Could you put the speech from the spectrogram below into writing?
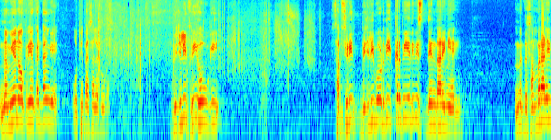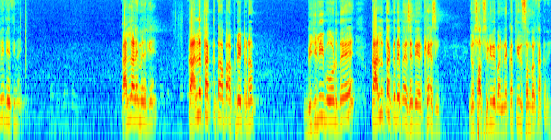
ਨਵੀਆਂ ਨੌਕਰੀਆਂ ਕੱਢਾਂਗੇ, ਉੱਥੇ ਪੈਸਾ ਲੱਗੂਗਾ। ਬਿਜਲੀ ਫ੍ਰੀ ਹੋਊਗੀ। ਸਬਸਿਡੀ ਬਿਜਲੀ ਬੋਰਡ ਦੀ 1 ਰੁਪਏ ਦੀ ਵੀ ਦੇਣਦਾਰੀ ਨਹੀਂ ਹੈਗੀ। ਮੈਂ ਦਸੰਬਰ ਵਾਲੀ ਵੀ ਦੇਤੀ ਨਾ ਕੱਲ ਵਾਲੇ ਮਿਲ ਗਏ। ਕੱਲ ਤੱਕ ਤਾਂ ਆਪਾਂ ਅਪਡੇਟਡ ਆ ਬਿਜਲੀ ਬੋਰਡ ਦੇ ਕੱਲ ਤੱਕ ਦੇ ਪੈਸੇ ਦੇ ਰੱਖੇ ਅਸੀਂ, ਜੋ ਸਬਸਿਡੀ ਦੇ ਬਣਦੇ 31 ਦਸੰਬਰ ਤੱਕ ਦੇ।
